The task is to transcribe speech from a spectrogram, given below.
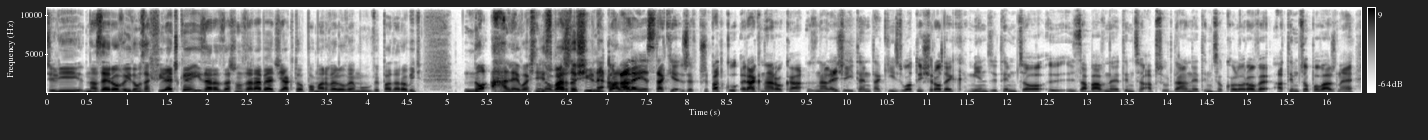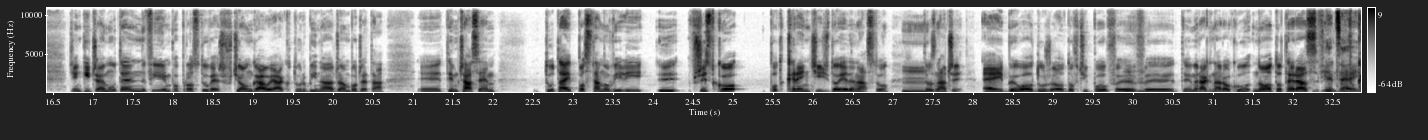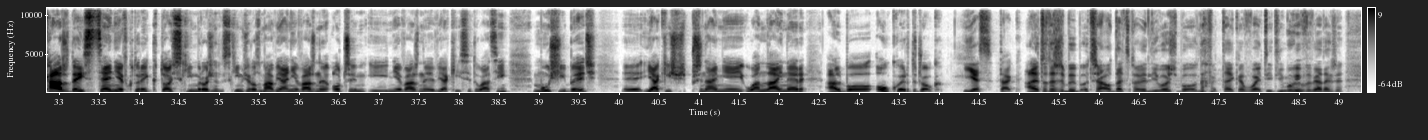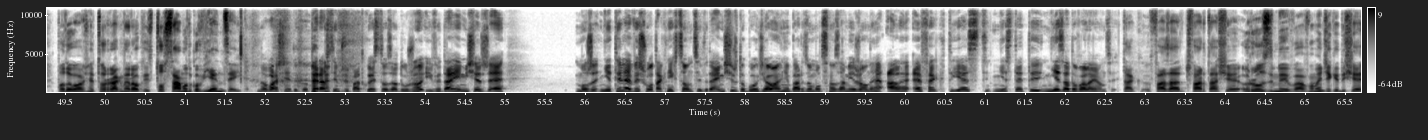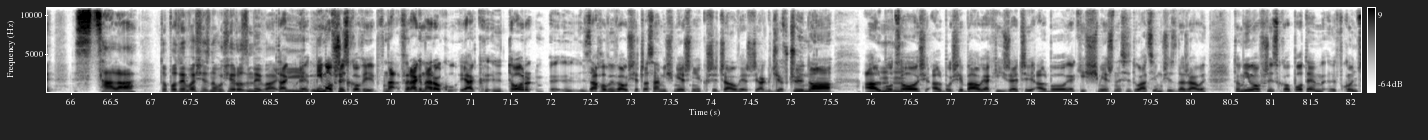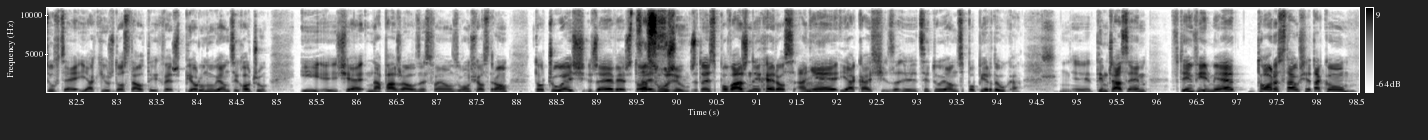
Czyli na zero wyjdą za chwileczkę i zaraz zaczną zarabiać, jak to po Marvelowemu wypada robić. No ale właśnie jest no właśnie, bardzo silne to ale. ale jest takie, że w przypadku Ragnaroka znaleźli ten taki złoty środek między tym, co y, zabawne, tym, co absurdalne, tym, co kolorowe, a tym, co poważne, dzięki czemu ten film po prostu, wiesz, wciągał jak turbina Jumbo Jetta. Y, tymczasem tutaj postanowili y, wszystko podkręcić do 11, mm. to znaczy ej, było dużo dowcipów mm -hmm. w mhm. tym Ragnaroku, no to teraz Więcej. w każdej scenie, w której ktoś z, kim, z kimś rozmawia, nieważne o czym i nieważne w jakiej sytuacji, musi być y, jakiś przynajmniej one-liner albo awkward joke. Jest. Tak. Ale to też, żeby trzeba oddać sprawiedliwość, bo nawet Taika Waititi mówił w wywiadach, że podoba mi się to Ragnarok, to jest to samo, tylko więcej. No właśnie, tylko teraz w tym przypadku jest to za dużo i wydaje mi się, że może nie tyle wyszło tak niechcący. Wydaje mi się, że to było działanie bardzo mocno zamierzone, ale efekt jest niestety niezadowalający. Tak, faza czwarta się rozmywa. W momencie, kiedy się scala, to potem właśnie znowu się rozmywa. Tak, i... E, mimo wszystko, w, w Ragnaroku, jak y, Thor y, zachowywał się czasami śmiesznie, krzyczał, wiesz, jak dziewczyna, albo mhm. coś, albo się bał jakichś rzeczy, albo jakieś śmieszne sytuacje mu się zdarzały, to mimo wszystko potem w końcówce, jak już dostał tych, wiesz, piorunujących oczu i się naparzał ze swoją złą siostrą, to czułeś, że wiesz, to Zasłużył. Jest, że to jest poważny heros, a nie mhm. jakaś, cytując, popierdółka. Tymczasem w tym filmie Thor stał się taką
